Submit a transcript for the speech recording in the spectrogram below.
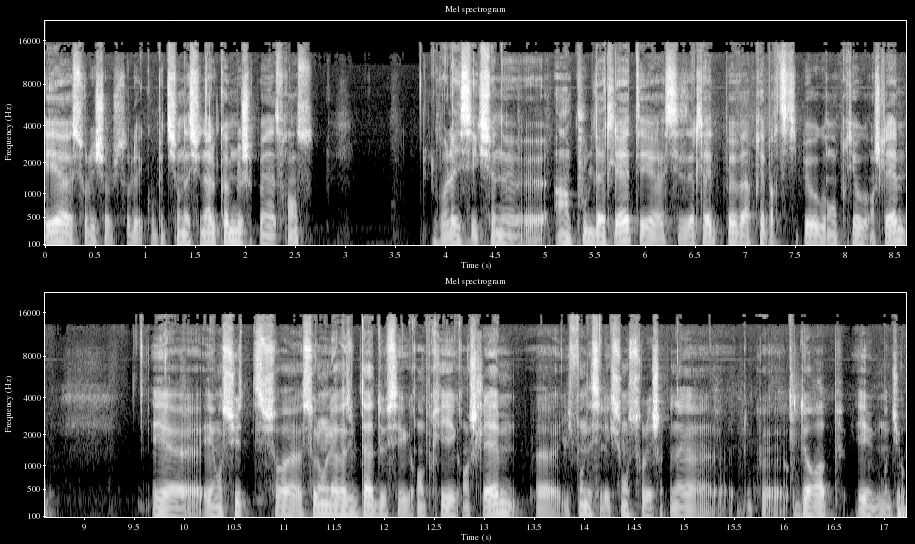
et euh, sur les sur les compétitions nationales comme le championnat de France. Voilà, ils sélectionnent euh, un pool d'athlètes et euh, ces athlètes peuvent après participer au Grand Prix, au Grand Chelem. Et, euh, ensuite, sur, selon les résultats de ces Grands Prix et Grands Chelem, ils font des sélections sur les championnats d'Europe et mondiaux.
